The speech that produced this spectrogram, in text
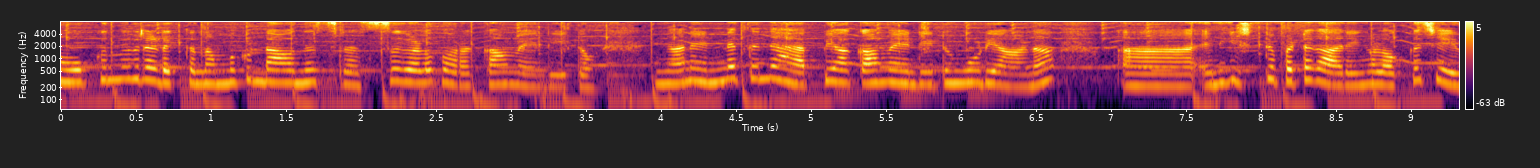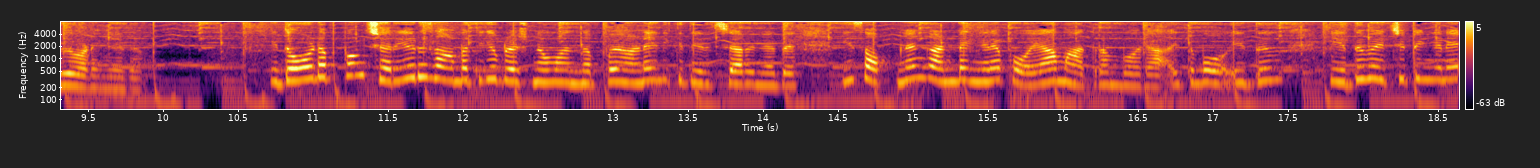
നോക്കുന്നതിനിടയ്ക്ക് നമുക്കുണ്ടാകുന്ന സ്ട്രെസ്സുകൾ കുറയ്ക്കാൻ വേണ്ടിയിട്ടും ഞാൻ എന്നെ തന്നെ ഹാപ്പി ആക്കാൻ വേണ്ടിയിട്ടും കൂടിയാണ് എനിക്കിഷ്ടപ്പെട്ട കാര്യങ്ങളൊക്കെ ചെയ്തു തുടങ്ങിയത്. ഇതോടൊപ്പം ചെറിയൊരു സാമ്പത്തിക പ്രശ്നം വന്നപ്പോഴാണ് എനിക്ക് തിരിച്ചറിഞ്ഞത്. ഈ സ്വപ്നം കണ്ടിങ്ങനെ പോയാൽ മാത്രം പോരാ. ഇത് ഇത് ഇത് വെച്ചിട്ട് ഇങ്ങനെ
